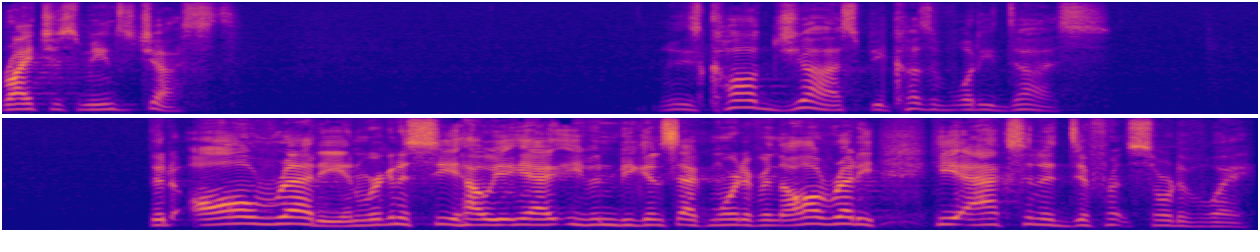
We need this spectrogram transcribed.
Righteous means just. And he's called just because of what he does. That already, and we're going to see how he even begins to act more different, already he acts in a different sort of way.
